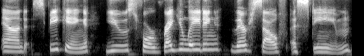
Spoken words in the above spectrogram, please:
and speaking used for regulating their self esteem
